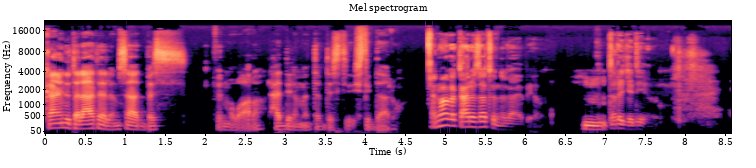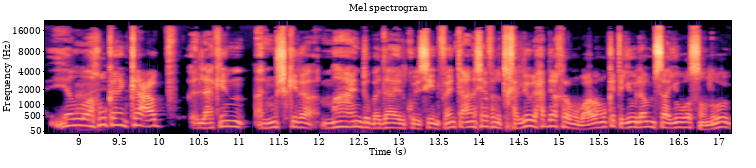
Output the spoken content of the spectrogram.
كان عنده ثلاثة لمسات بس في المباراة لحد لما تبدا است- استبداله. أنا ما قلت على ذاته إنه لاعب يعني. مم. الدرجه دي يلا هو كان كعب لكن المشكلة ما عنده بدائل كويسين. فأنت أنا شايف إنه تخليه لحد آخر المباراة ممكن تجيه لمسة جوا الصندوق.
